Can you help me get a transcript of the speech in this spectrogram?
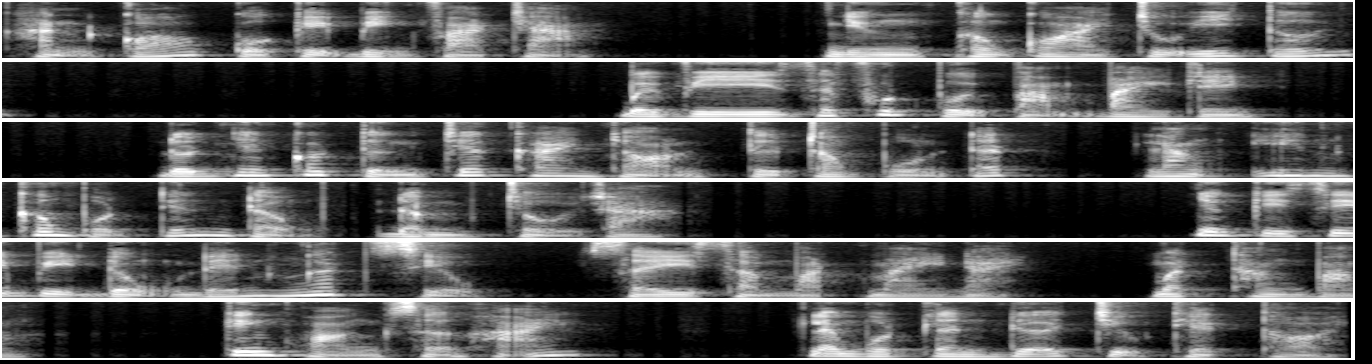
hẳn có của kỵ binh va chạm, nhưng không có ai chú ý tới. Bởi vì giây phút bụi bặm bay lên, đột nhiên có từng chiếc gai nhọn từ trong bùn đất lặng yên không một tiếng động đâm chổi ra. những kỵ sĩ bị đụng đến ngất xỉu, xây sầm mặt mày này, mất thăng bằng, kinh hoàng sợ hãi, lại một lần nữa chịu thiệt thòi.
